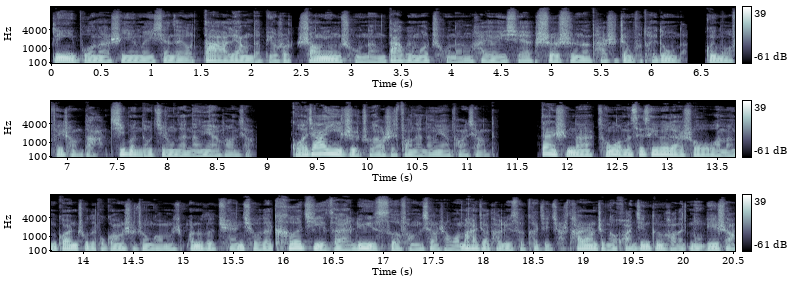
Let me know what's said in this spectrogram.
另一波呢是因为现在有大量的，比如说商用储能、大规模储能，还有一些设施呢，它是政府推动的。规模非常大，基本都集中在能源方向。国家意志主要是放在能源方向的。但是呢，从我们 CCV 来说，我们关注的不光是中国，我们是关注的全球的科技在绿色方向上。我们还叫它绿色科技，就是它让整个环境更好的努力上，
